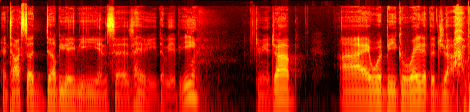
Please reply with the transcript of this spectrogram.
and talks to a WABE and says, "Hey, WABE, give me a job. I would be great at the job.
